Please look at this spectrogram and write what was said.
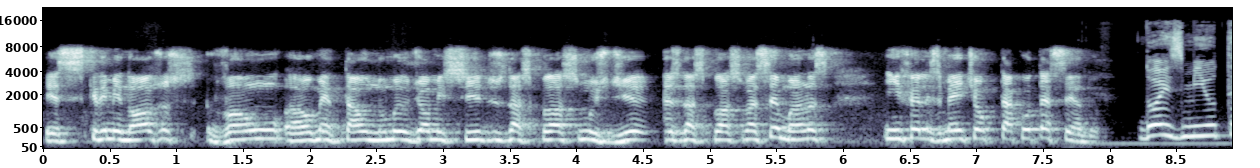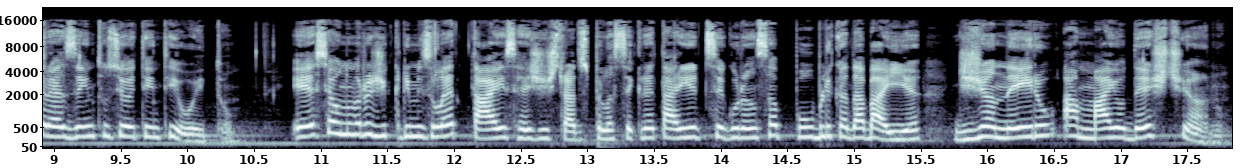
esses criminosos vão aumentar o número de homicídios nos próximos dias, nas próximas semanas. Infelizmente é o que está acontecendo. 2.388. Esse é o número de crimes letais registrados pela Secretaria de Segurança Pública da Bahia de janeiro a maio deste ano.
